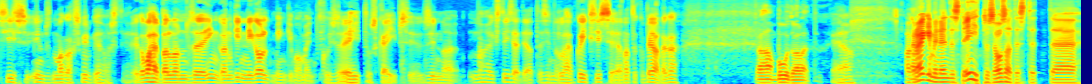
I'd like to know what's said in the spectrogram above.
siis ilmselt magaks küll kehvasti. ega vahepeal on see hing on kinni ka olnud mingi moment, kui see ehitus käib sinna, noh, eks te ise teate, sinna läheb kõik sisse ja natuke peale ka. raha on puudu alati. Aga ah. räägime nendest ehituse osadest, et äh,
